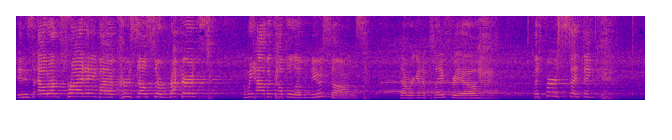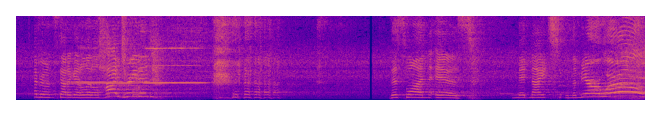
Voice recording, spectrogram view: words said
It is out on Friday via Cruz del Sur Records. And we have a couple of new songs that we're going to play for you. But first, I think everyone's got to get a little hydrated. this one is Midnight in the Mirror World.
